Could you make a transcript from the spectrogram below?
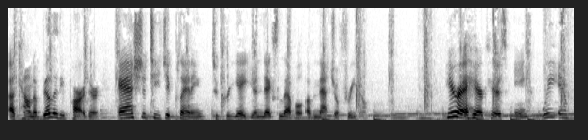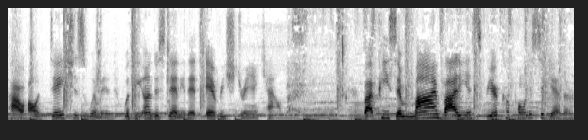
accountability partner, and strategic planning to create your next level of natural freedom. Here at Hair Cares Inc., we empower audacious women with the understanding that every strand counts. By piecing mind, body, and spirit components together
